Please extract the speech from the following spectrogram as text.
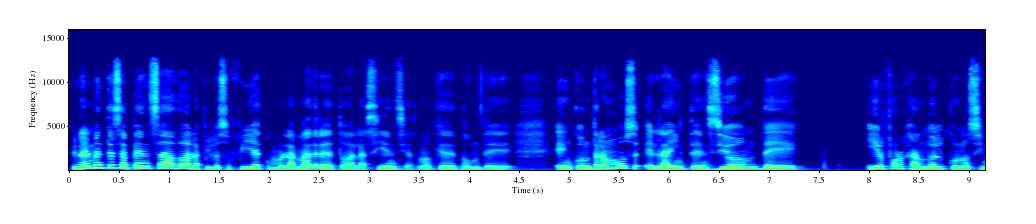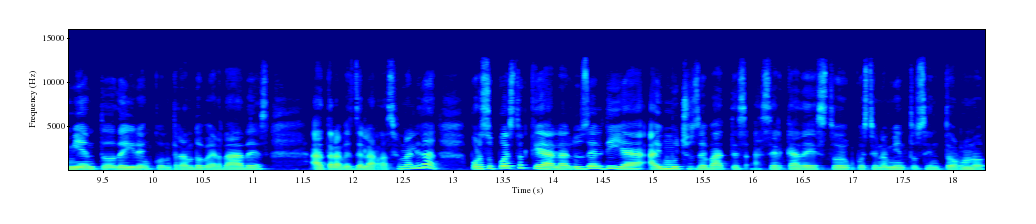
finalmente se ha pensado a la filosofía como la madre de todas las ciencias, ¿no? Que de donde encontramos la intención de ir forjando el conocimiento, de ir encontrando verdades a través de la racionalidad. Por supuesto que a la luz del día hay muchos debates acerca de esto, cuestionamientos en torno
